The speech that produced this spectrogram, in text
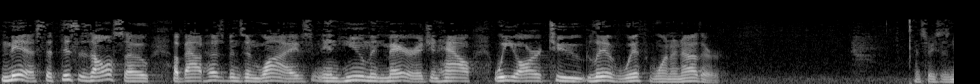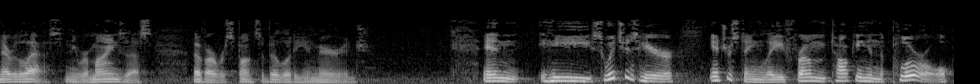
miss that this is also about husbands and wives in human marriage and how we are to live with one another. And so he says, nevertheless, and he reminds us of our responsibility in marriage. And he switches here, interestingly, from talking in the plural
